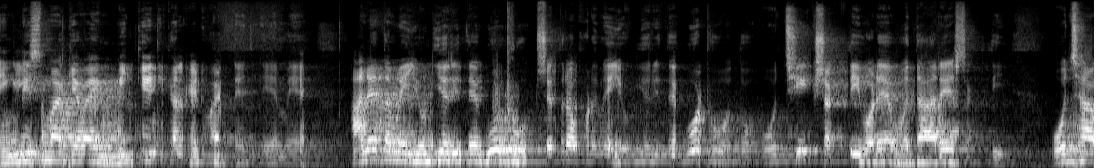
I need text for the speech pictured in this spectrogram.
ઇંગ્લિશમાં કહેવાય મિકેનિકલ એડવાન્ટેજ એમ એ આને તમે યોગ્ય રીતે ગોઠવો, ક્ષેત્રફળને યોગ્ય રીતે ગોઠવો, તો ઓછી શક્તિ વડે વધારે શક્તિ. ઓછા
